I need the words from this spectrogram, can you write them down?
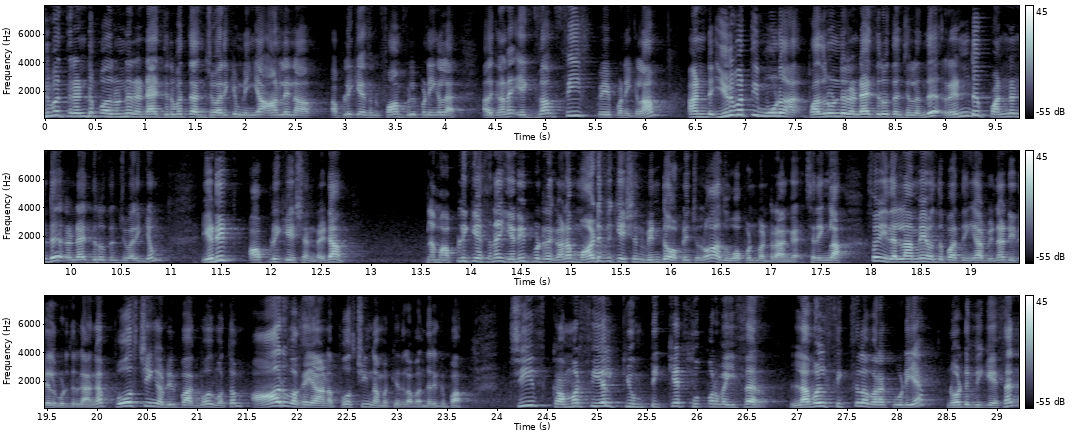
இருபத்தி ரெண்டு பதினொன்று ரெண்டாயிரத்தி இருபத்தஞ்சு வரைக்கும் நீங்கள் ஆன்லைன் அப்ளிகேஷன் ஃபார்ம் ஃபில் பண்ணீங்கல்ல அதுக்கான எக்ஸாம் ஃபீஸ் பே பண்ணிக்கலாம். அண்ட் இருபத்தி மூணு பதினொன்று ரெண்டாயிரத்தி இருபத்தஞ்சிலேருந்து ரெண்டு பன்னெண்டு ரெண்டாயிரத்தி இருபத்தஞ்சு வரைக்கும் எடிட் அப்ளிகேஷன் ரைட்டா நம்ம அப்ளிகேஷனை எடிட் பண்ணுறதுக்கான மாடிஃபிகேஷன் விண்டோ அப்படின்னு சொல்லுவோம். அது ஓப்பன் பண்ணுறாங்க சரிங்களா? ஸோ இது எல்லாமே வந்து பார்த்தீங்க அப்படின்னா டீட்டெயில் கொடுத்துருக்காங்க. போஸ்டிங் அப்படின்னு பார்க்கும்போது மொத்தம் ஆறு வகையான போஸ்டிங் நமக்கு இதில் வந்திருக்குப்பா. Chief commercial cum ticket supervisor level சிக்ஸில் வரக்கூடிய நோட்டிஃபிகேஷன்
